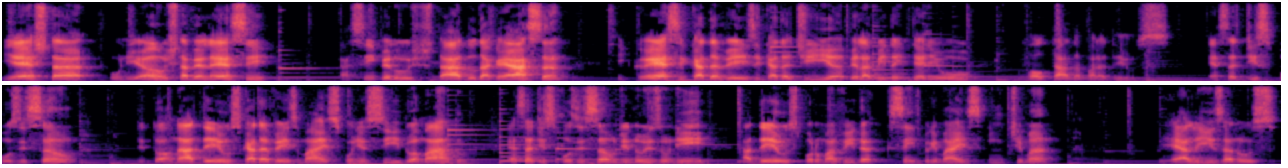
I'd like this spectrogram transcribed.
E esta união estabelece, assim, pelo estado da graça e cresce cada vez e cada dia pela vida interior voltada para Deus essa disposição de tornar Deus cada vez mais conhecido, amado, essa disposição de nos unir a Deus por uma vida sempre mais íntima, realiza-nos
